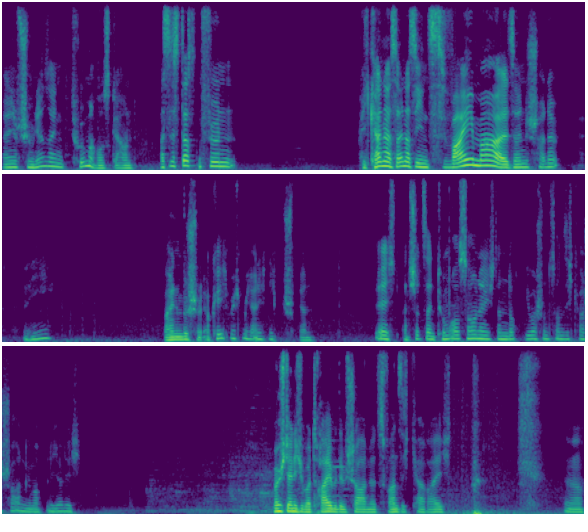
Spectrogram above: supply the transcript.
Ich habe schon wieder seinen Turm rausgehauen. Was ist das denn für ein... Wie kann das sein, dass ich ihn zweimal seine Schade... Wie? Meinen Beschweren. Okay, ich möchte mich eigentlich nicht beschweren. Echt, anstatt seinen Turm rauszuhauen, hätte ich dann doch lieber schon 20k Schaden gemacht, bin ich ehrlich. Möchte ja nicht übertreiben mit dem Schaden, 20k reicht. ja.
